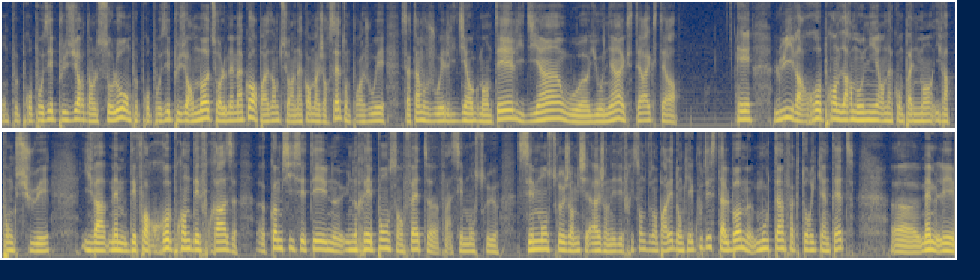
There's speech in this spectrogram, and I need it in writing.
on peut proposer plusieurs dans le solo, on peut proposer plusieurs modes sur le même accord. Par exemple, sur un accord majeur 7, on pourra jouer, certains vont jouer lydien augmenté, lydien ou euh, ionien, etc., etc. Et lui, il va reprendre l'harmonie en accompagnement, il va ponctuer, il va même des fois reprendre des phrases euh, comme si c'était une, réponse en fait. Euh, enfin, c'est monstrueux. C'est monstrueux, Jean-Michel. Ah, j'en ai des frissons de vous en parler. Donc écoutez cet album, Moutin Factory Quintet. Euh, même les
